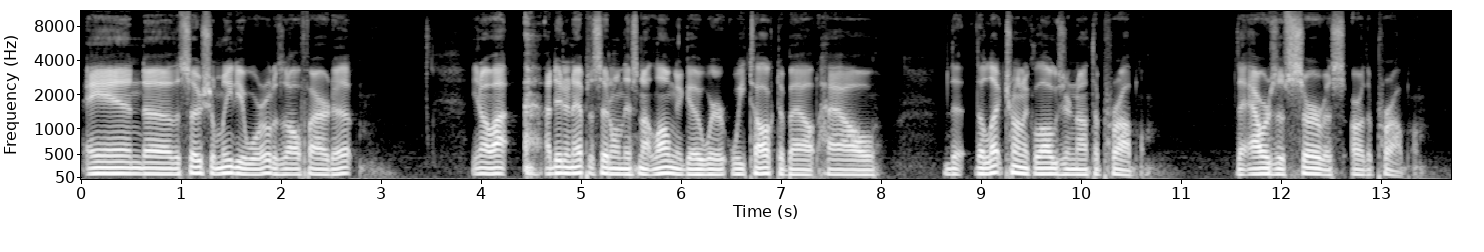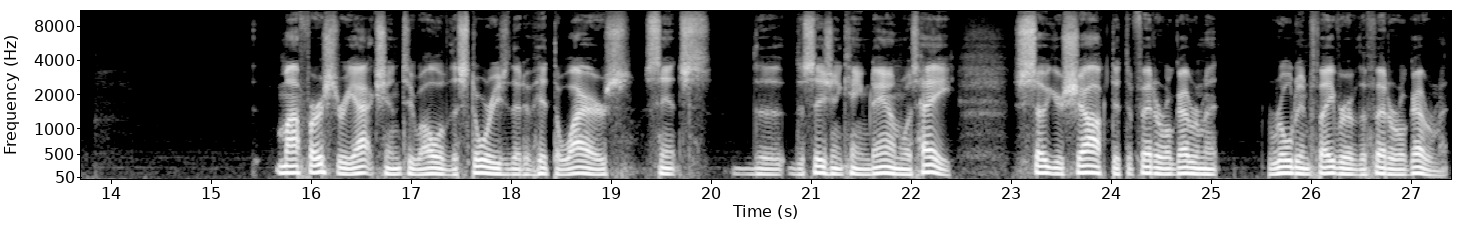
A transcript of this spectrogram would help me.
And uh, the social media world is all fired up. You know, I, I did an episode on this not long ago where we talked about how the, the electronic logs are not the problem, the hours of service are the problem my first reaction to all of the stories that have hit the wires since the decision came down was, "Hey, so you're shocked that the federal government ruled in favor of the federal government?"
